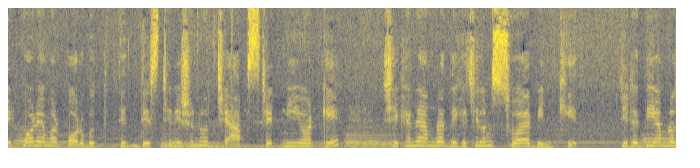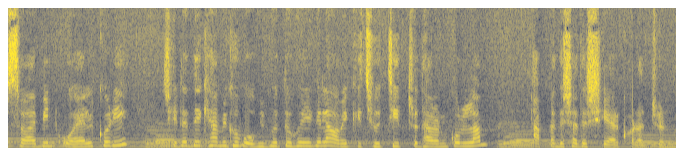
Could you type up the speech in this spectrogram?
এরপরে আমার পরবর্তী ডেস্টিনেশন হচ্ছে আপস্টেট নিউ ইয়র্কে সেখানে আমরা দেখেছিলাম সয়াবিন ক্ষেত। যেটা দিয়ে আমরা সয়াবিন অয়েল করি। সেটা দেখে আমি খুব অভিভূত হয়ে গেলাম। আমি কিছু চিত্র ধারণ করলাম আপনাদের সাথে শেয়ার করার জন্য।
